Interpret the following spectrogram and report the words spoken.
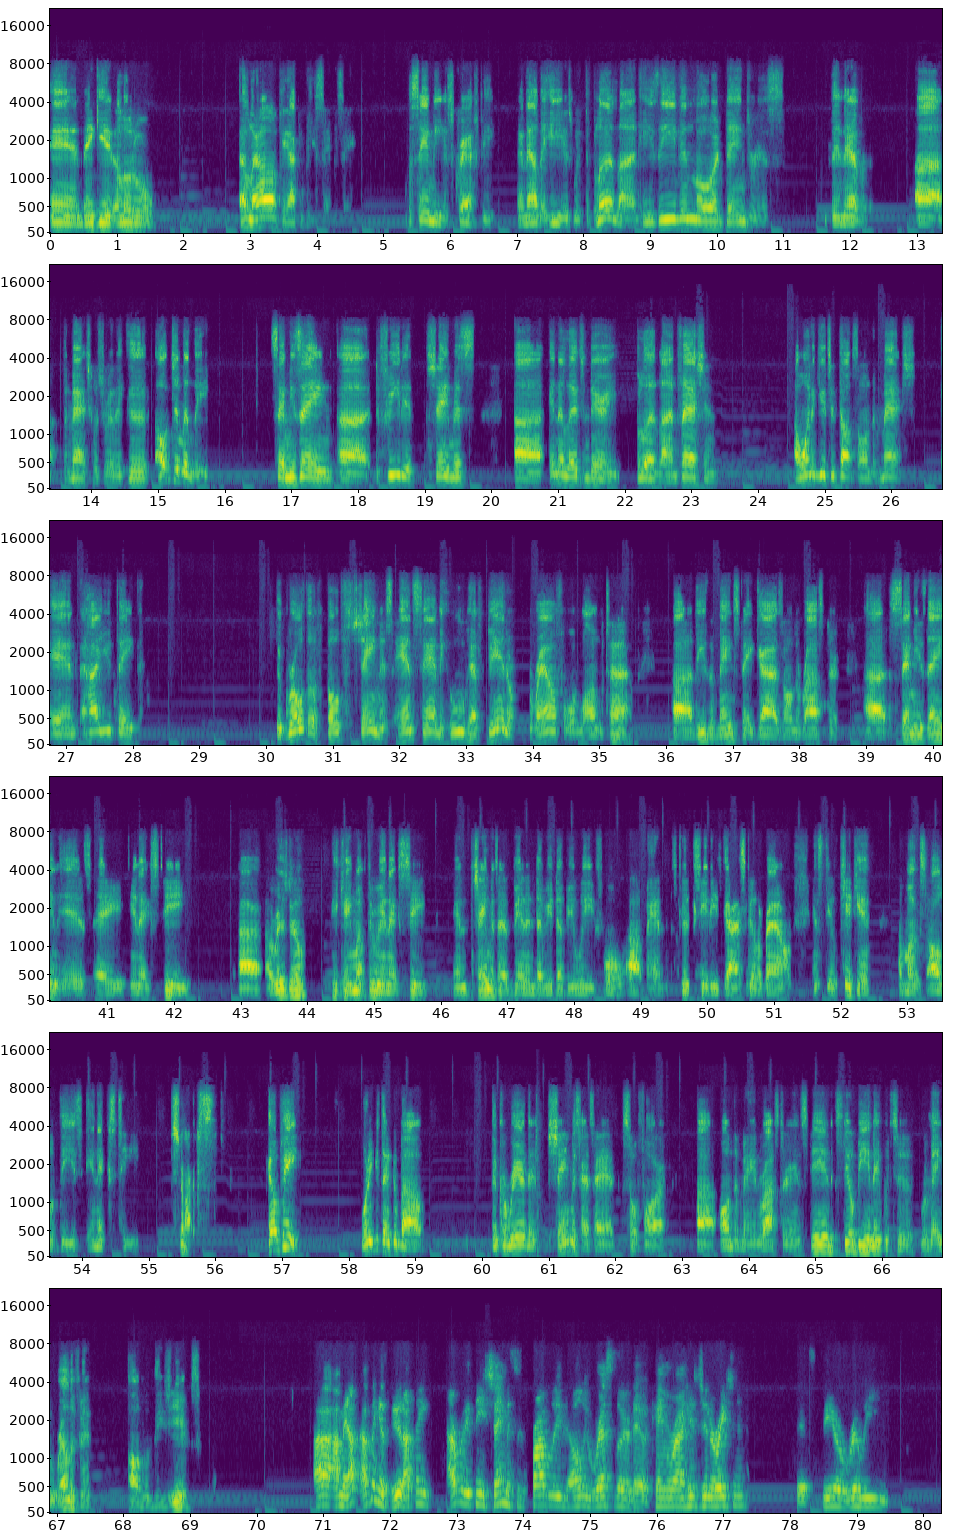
and they get a little. I'm like, oh, okay, I can beat Sami Zayn. But Sami is crafty, and now that he is with the bloodline, he's even more dangerous than ever. Uh, the match was really good. Ultimately, Sami Zayn uh, defeated Sheamus uh, in a legendary bloodline fashion. I want to get your thoughts on the match and how you think the growth of both Sheamus and Sami, who have been around for a long time. Uh, these are mainstay guys on the roster. Uh, Sami Zayn is a NXT uh, original. He came up through NXT, and Sheamus has been in WWE for a while, man. It's good to see these guys still around and still kicking amongst all of these NXT sharks. LP, what do you think about the career that Sheamus has had so far uh, on the main roster and still still being able to remain relevant all of these years. Uh, I mean, I, I, think it's good. I think I really think Sheamus is probably the only wrestler that came around his generation that still really.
